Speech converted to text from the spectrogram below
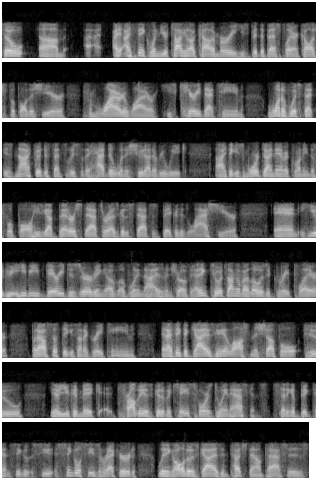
So um, I, I think when you're talking about Kyler Murray, he's been the best player in college football this year from wire to wire. He's carried that team, one of which that is not good defensively, so they had to win a shootout every week. I think he's more dynamic running the football. He's got better stats or as good a stats as Baker did last year, and he would be, he'd be very deserving of, of winning the Heisman Trophy. I think Tua Tagovailoa is a great player, but I also think he's on a great team. And I think the guy who's going to get lost in the shuffle, who – you know, you could make probably as good of a case for as Dwayne Haskins, setting a Big Ten single, single season record, leading all those guys in touchdown passes.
